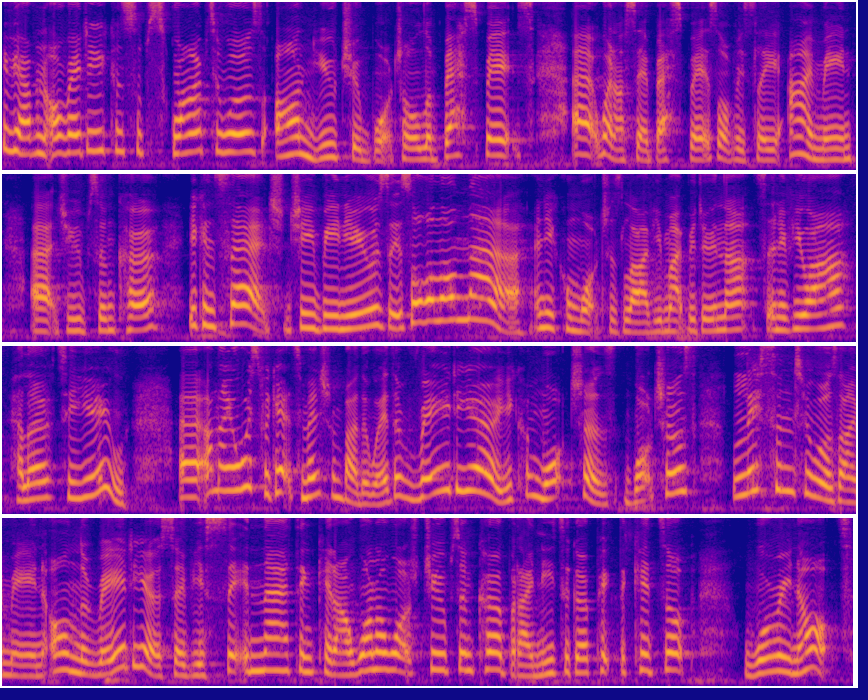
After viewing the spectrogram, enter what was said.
if you haven't already, you can subscribe to us on YouTube. Watch all the best bits. Uh, when I say best bits, obviously, I mean uh, Dewbs & Co. You can search GB News, it's all on there, and you can watch us live. You might be doing that, and if you are, hello to you. Uh, and I always forget to mention, by the way, the radio. You can watch us, watch us, listen to us, I mean, on the radio. So if you're sitting there thinking, I want to watch Dewbs and Co, but I need to go pick the kids up, worry not.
